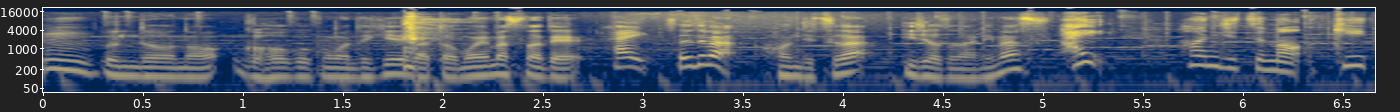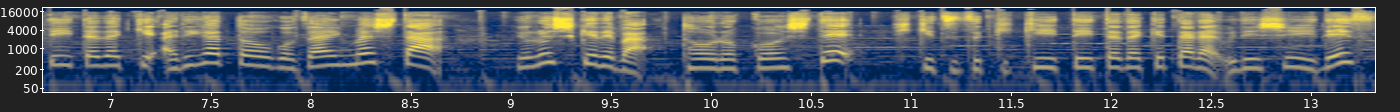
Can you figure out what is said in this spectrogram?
うん、運動のご報告もできればと思いますので はい、それでは本日は以上となります。はい、本日も聞いていただきありがとうございました。よろしければ登録をして引き続き聞いていただけたら嬉しいです。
